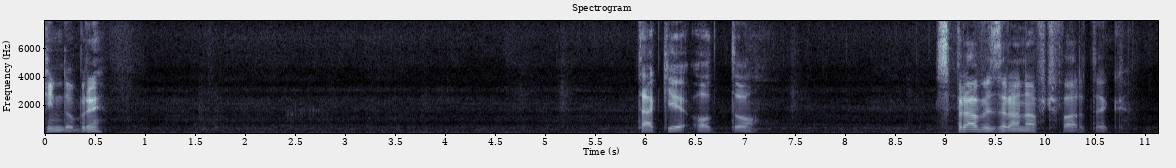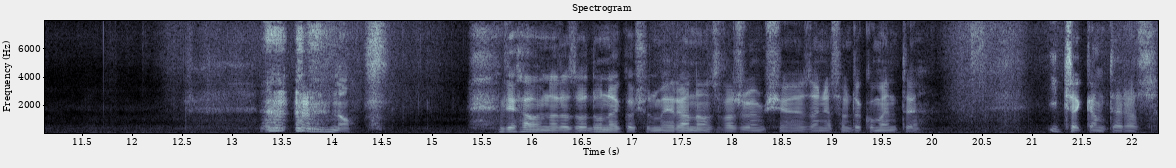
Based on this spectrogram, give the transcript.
Dzień dobry. Takie oto sprawy z rana w czwartek. No. Wjechałem na rozładunek o 7 rano, zważyłem się, zaniosłem dokumenty i czekam teraz.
